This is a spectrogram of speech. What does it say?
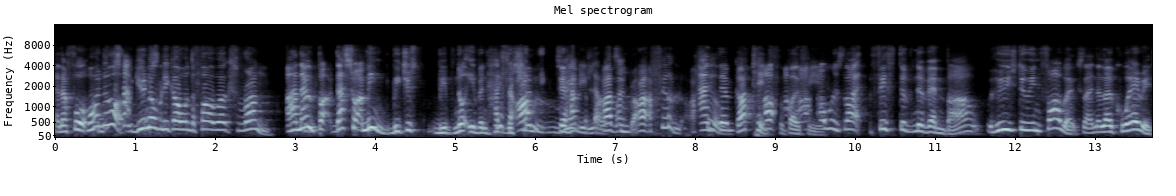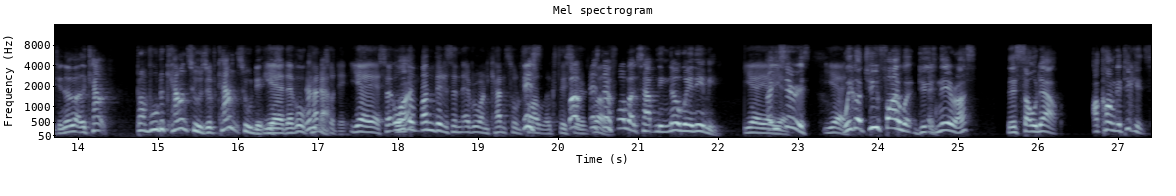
and I thought, Why not? You normally go on the fireworks run. I know, but that's what I mean. We just we've not even had Listen, the I'm to really, the I'm. I feel, I And, feel um, gutted I- for both I, of you. I was like, fifth of November. Who's doing fireworks like in the local area? Do you know, like the count? But all the councils have cancelled it. yeah, they've all cancelled it. Yeah, yeah. So all Why? the Mondays and everyone cancelled There's- fireworks this year as there's well. no fireworks happening nowhere near me. yeah, yeah, Are you yeah. serious? Yeah, We got two firework dudes near us. They're sold out. I can't get tickets.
